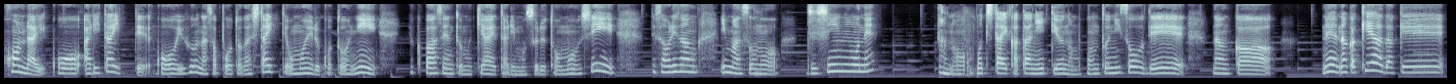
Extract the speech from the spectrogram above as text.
本来こうありたいって、こういうふうなサポートがしたいって思えることに100%向き合えたりもすると思うし、で、沙織さん、今その自信をね、あの、持ちたい方にっていうのも本当にそうで、なんか、ね、なんかケアだけ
